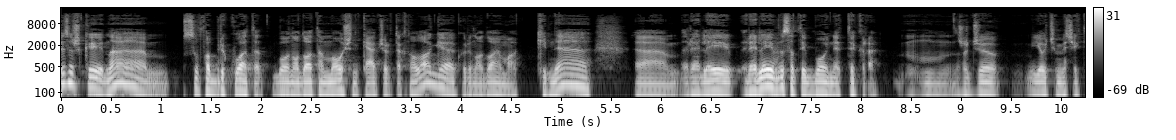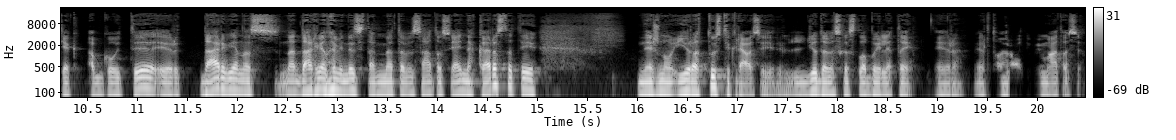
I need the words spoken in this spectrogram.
visiškai, na, sufabrikuota. Buvo naudota motion capture technologija, kuri naudojama kine. Realiai, realiai visa tai buvo netikra. Mm, žodžiu, jaučiame šiek tiek apgauti ir dar vienas, na, dar viena vinis tą meta visatos, jei nekarsta, tai uh, nežinau, į ratus tikriausiai, juda viskas labai lietai ir, ir to įrodymai matosi.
